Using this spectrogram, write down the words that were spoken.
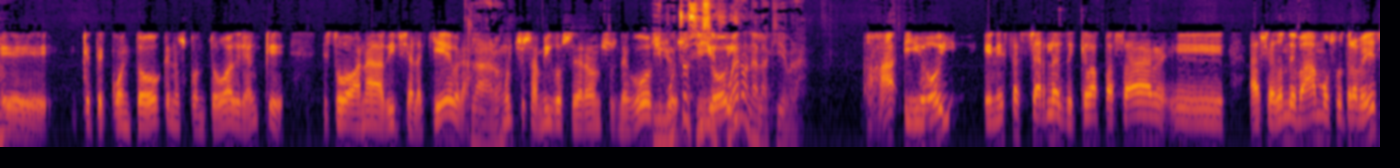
eh, que te contó, que nos contó Adrián que estuvo a nada de irse a la quiebra. Muchos amigos cerraron sus negocios. Y muchos sí se fueron a la quiebra. Ajá, y hoy en estas charlas de qué va a pasar, eh, hacia dónde vamos otra vez,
